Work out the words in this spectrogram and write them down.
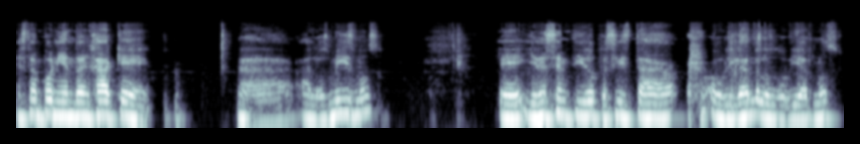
están poniendo en jaque a, los mismos. Eh, y en ese sentido, pues sí está obligando a los gobiernos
